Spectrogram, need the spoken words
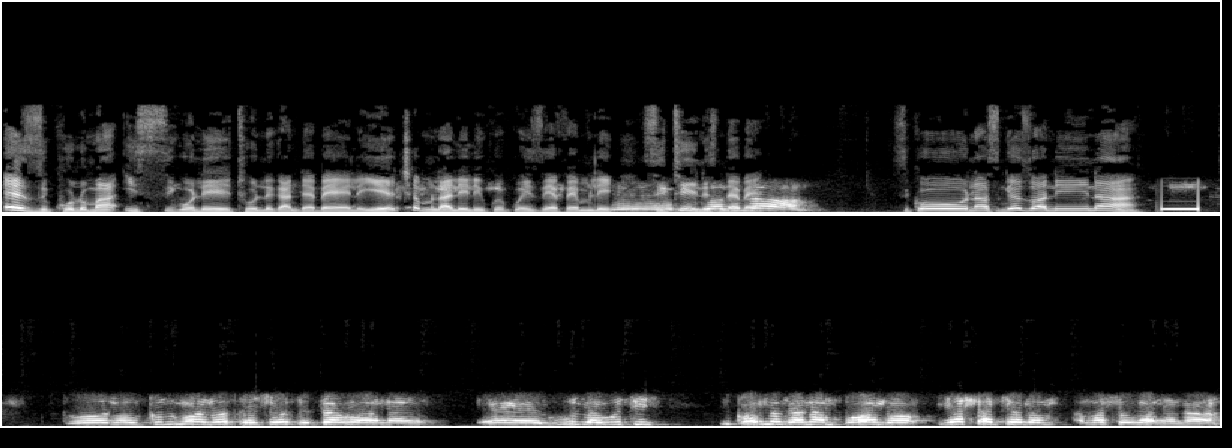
ezikhuluma isiko lethu likandebele. Yetshe mlaleli kwekwezi FM le sithini isindebele? Sikhona singezwa nina? khona ukhuluma nodeshode tabana um kuza ukuthi ikomo kanampondo iyahlatshelwa amasokana na?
